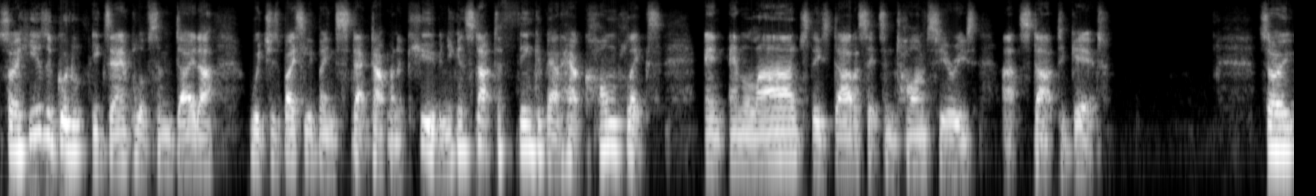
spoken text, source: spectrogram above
So here's a good example of some data which has basically been stacked up in a cube and you can start to think about how complex and, and large these data sets and time series uh, start to get. So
